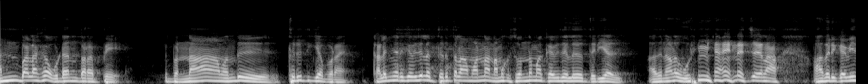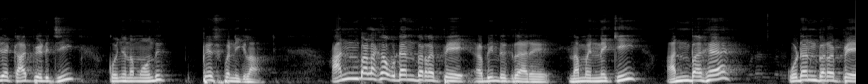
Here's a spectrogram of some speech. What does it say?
அன்பழக உடன்பரப்பே. இப்போ நான் வந்து திருத்திக்க போகிறேன் கலைஞர் கவிதையில் திருத்தலாமான்னா நமக்கு சொந்தமாக கவிதை எழுத தெரியாது. அதனால உரிமையாக என்ன செய்யலாம்? அவர் கவிதை காப்பி அடித்து கொஞ்சம் நம்ம வந்து பேஸ்ட் பண்ணிக்கலாம். அன்பழக உடன்பிறப்பே அப்படின்னு இருக்கிறாரு நம்ம இன்னைக்கு அன்பக உடன்பிறப்பே.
